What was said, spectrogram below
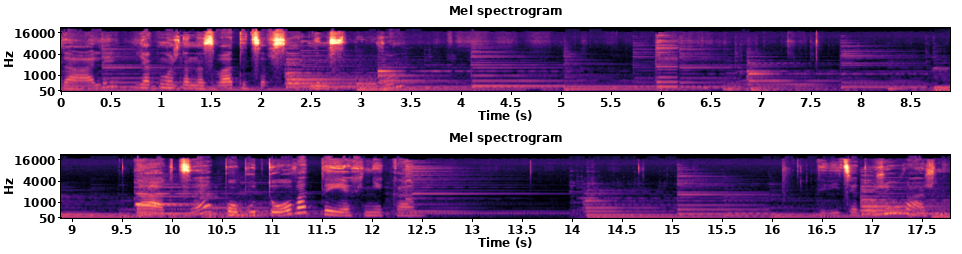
Далі, як можна назвати це все одним словом? Так, це побутова техніка. Дивіться дуже уважно.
